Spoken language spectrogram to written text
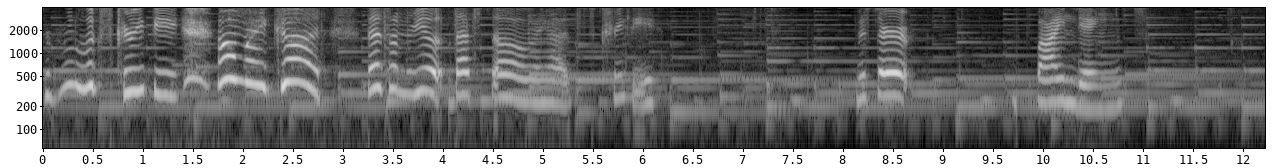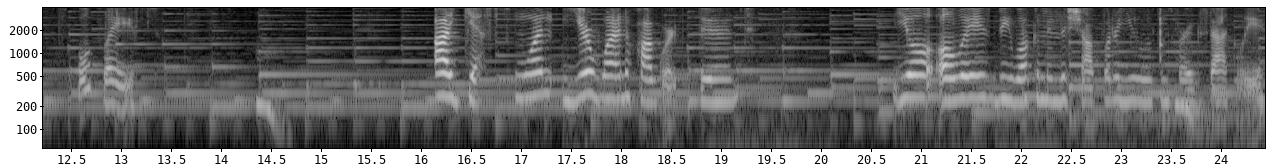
yourself. Looks creepy. Oh my god. That's unreal. That's oh my god, it's creepy. Mr. Bindings. Cool place. Ah, uh, yes, one year one Hogwarts student. You'll always be welcome in the shop. What are you looking for exactly?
